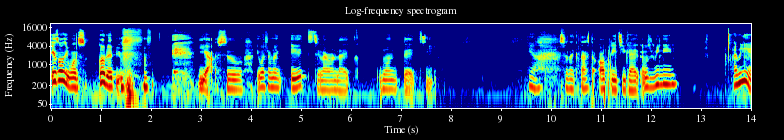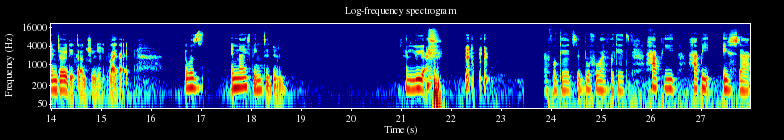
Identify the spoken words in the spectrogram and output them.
it's all he wants. God help you. yeah, so it was from like 8 till around like 1.30 yeah so like that's the update you guys it was really i really enjoyed it actually like i it was a nice thing to do hallelujah. I forget before i forget happy happy easter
